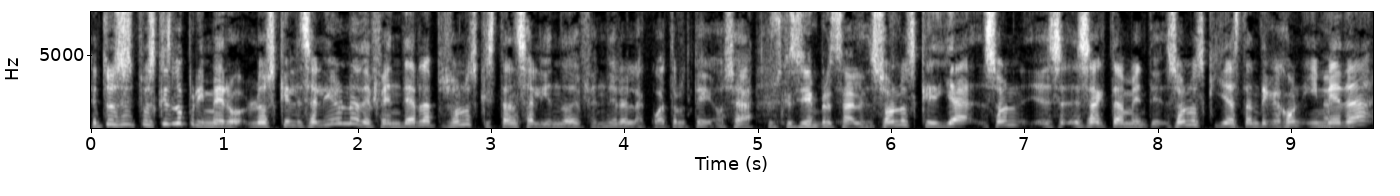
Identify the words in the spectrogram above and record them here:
Entonces, pues, ¿qué es lo primero? Los que le salieron a defenderla, pues son los que están saliendo a defender a la 4T. O sea, Los que siempre salen. Son los que ya, son, exactamente, son los que ya están de cajón. Y me da,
